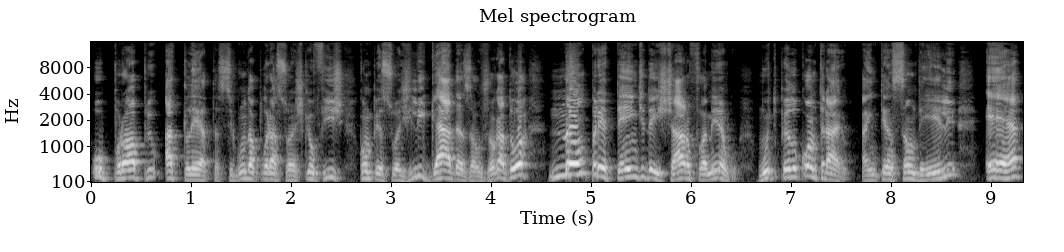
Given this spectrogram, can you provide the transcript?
o próprio atleta, segundo apurações que eu fiz com pessoas ligadas ao jogador, não pretende deixar o Flamengo. Muito pelo contrário, a intenção dele é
